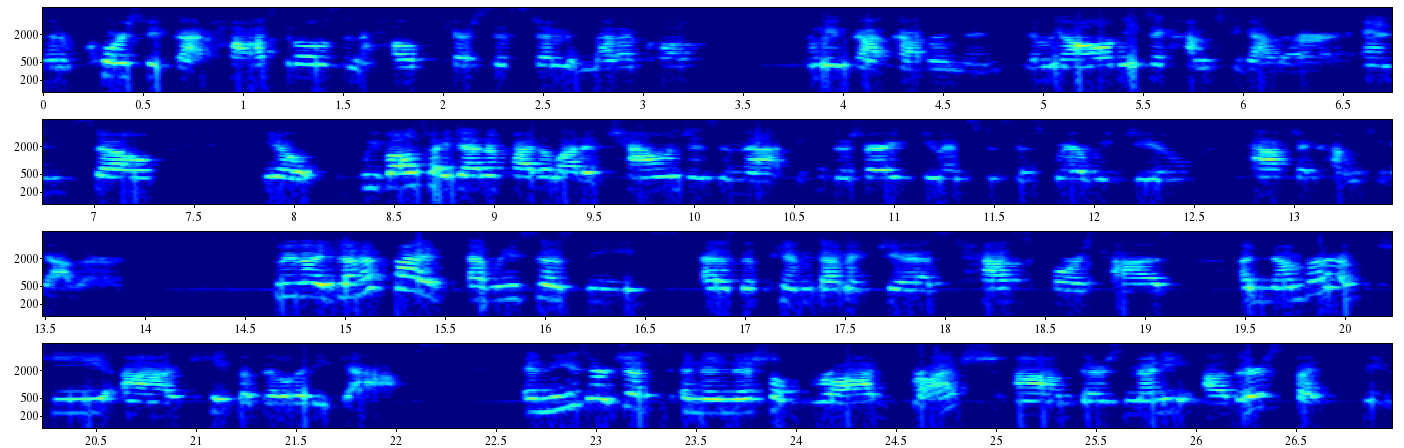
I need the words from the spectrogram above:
And of course, we've got hospitals and the healthcare system and medical, and we've got governments, and we all need to come together. And so, you know, we've also identified a lot of challenges in that because there's very few instances where we do have to come together. So we've identified, at least as the, as the Pandemic GIS Task Force has, a number of key uh, capability gaps. And these are just an initial broad brush. Um, there's many others, but we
